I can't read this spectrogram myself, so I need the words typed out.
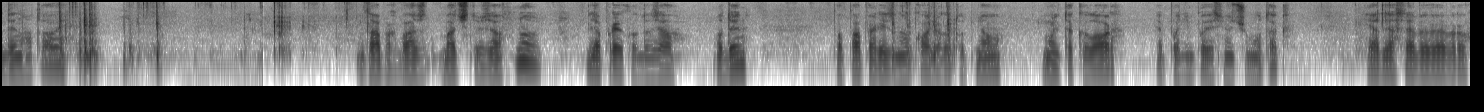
Один готовий. Запах бачите взяв. Ну, для прикладу взяв один. Попапи різного кольору. Тут в ньому мультиколор. Я потім поясню, чому так. Я для себе вибрав.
